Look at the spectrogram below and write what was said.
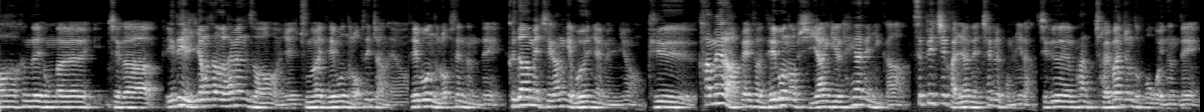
아 근데 정말 제가 1일 1영상을 하면서 이제 중간에 대본을 없앴잖아요. 대본을 없앴는데 그 다음에 제가 한 게 뭐였냐면요. 그 카메라 앞에서 대본 없이 이야기를 해야 되니까 스피치 관련된 책을 봅니다. 지금 한 절반 정도 보고 있는데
